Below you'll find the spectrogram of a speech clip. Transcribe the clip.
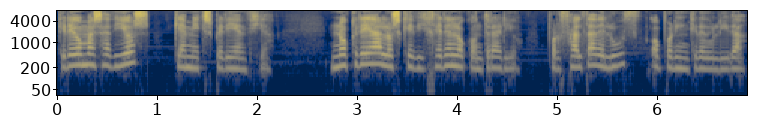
Creo más a Dios que a mi experiencia. No crea a los que dijeren lo contrario, por falta de luz o por incredulidad,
